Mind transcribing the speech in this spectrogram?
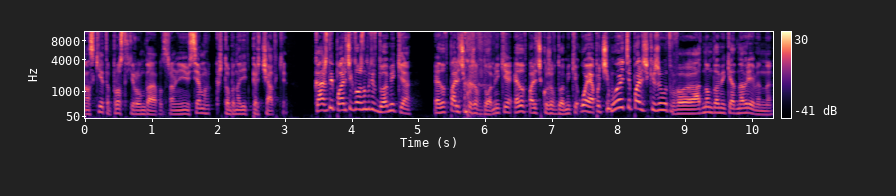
Носки – это просто ерунда по сравнению с тем, чтобы надеть перчатки. Каждый пальчик должен быть в домике. Этот пальчик уже в домике, этот пальчик уже в домике. Ой, а почему эти пальчики живут в одном домике одновременно?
